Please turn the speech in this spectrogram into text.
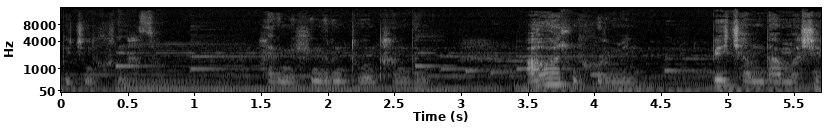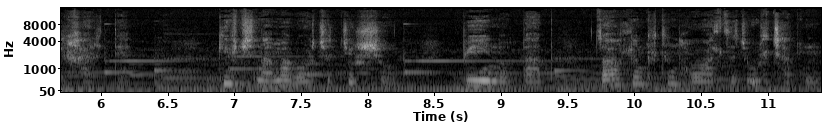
гэж нөхөр нь асуув. Харин эхнэр нь түүнд хандан аваал нөхөр минь Би чамдаа маш их хайртай. Гэвч намайг уучиж иршүү. Би энэ удаад зовлонгт нь хуваалцаж үл чадна.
